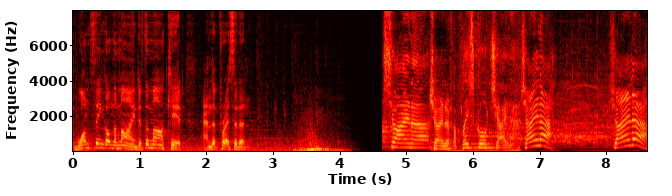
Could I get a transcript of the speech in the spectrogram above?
One thing on the mind of the market and the president. China. China. A place called China. China. China.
